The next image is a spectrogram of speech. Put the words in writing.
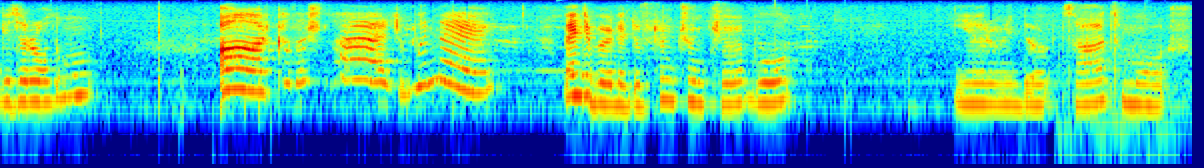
Güzel oldu mu? Aa arkadaşlar bu ne? Bence böyle dursun çünkü bu 24 saat mor.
